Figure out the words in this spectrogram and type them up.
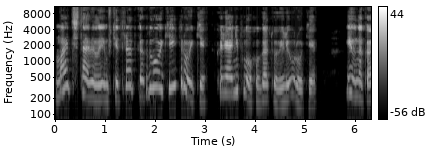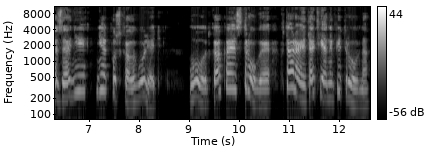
мать ставила им в тетрадках двойки и тройки, коли они плохо готовили уроки, и в наказание не отпускала гулять. Вот какая строгая, вторая Татьяна Петровна,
